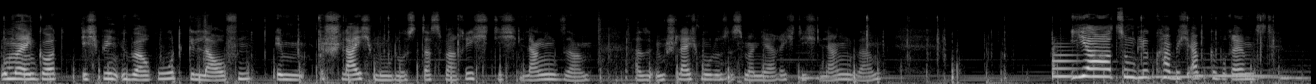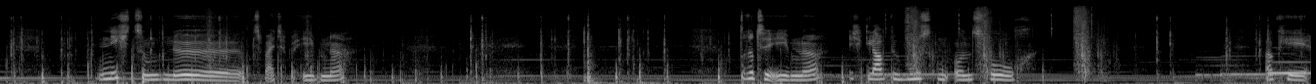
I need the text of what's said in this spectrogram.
Oh mein Gott, ich bin über Rot gelaufen im Schleichmodus. Das war richtig langsam. Also im Schleichmodus ist man ja richtig langsam. Ja, zum Glück habe ich abgebremst. Nicht zum Glück. Zweite Ebene. Dritte Ebene. Ich glaube, wir boosten uns hoch. Okay.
